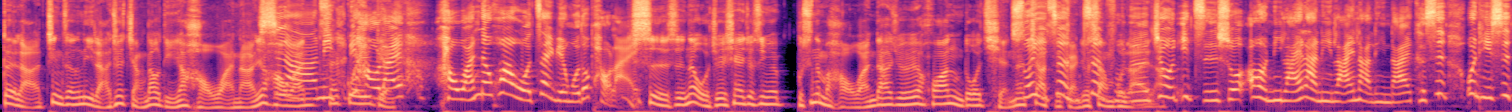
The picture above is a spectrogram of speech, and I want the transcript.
对啦，竞争力啦，就讲到底要好玩啊，要好玩。啊、你你好来好玩的话，我再远我都跑来。是是，那我觉得现在就是因为不是那么好玩，大家觉得要花那么多钱，那价值感就上不来就一直说哦，你来啦，你来啦，你来。可是问题是，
